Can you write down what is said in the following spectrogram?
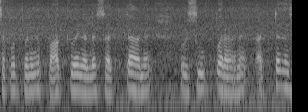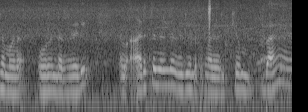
சப்போர்ட் பண்ணுங்கள் பார்க்கவே நல்ல சத்தான ஒரு சூப்பரான அட்டகாசமான உருண்டை ரெடி நம்ம அடுத்த நல்ல வீடியோவில் பார்க்கலாம். வரைக்கும் பாய்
